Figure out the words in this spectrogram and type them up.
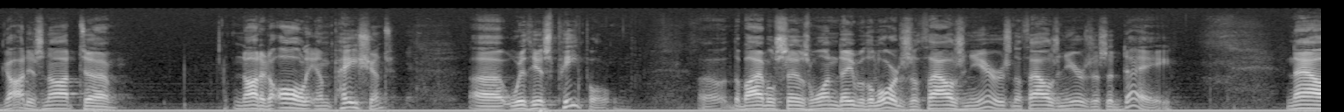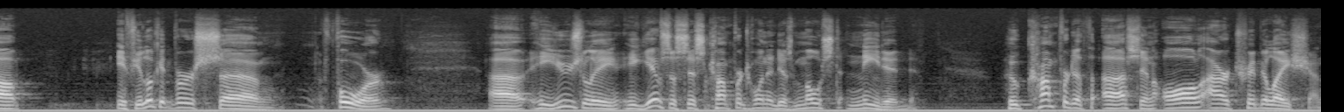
God is not, uh, not at all impatient uh, with His people. Uh, the Bible says one day with the Lord is a thousand years, and a thousand years is a day. Now, if you look at verse um, 4, uh, he usually he gives us this comfort when it is most needed who comforteth us in all our tribulation.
